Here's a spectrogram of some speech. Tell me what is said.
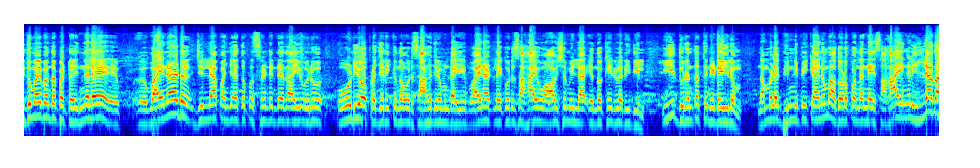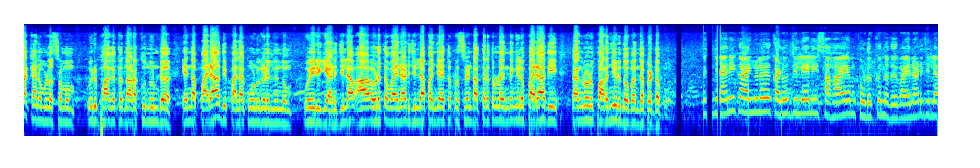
ഇതുമായി ബന്ധപ്പെട്ട് ഇന്നലെ വയനാട് ജില്ലാ പഞ്ചായത്ത് പ്രസിഡന്റിന്റേതായി ഒരു ഓഡിയോ പ്രചരിക്കുന്ന ഒരു സാഹചര്യമുണ്ടായി. വയനാട്ടിലേക്ക് ഒരു സഹായവും ആവശ്യമില്ല എന്നൊക്കെയുള്ള രീതിയിൽ ഈ ദുരന്തത്തിനിടയിലും നമ്മളെ ഭിന്നിപ്പിക്കാനും അതോടൊപ്പം തന്നെ സഹായങ്ങൾ ഇല്ലാതാക്കാനുമുള്ള ശ്രമം ഒരു ഭാഗത്ത് നടക്കുന്നുണ്ട് എന്ന പരാതി പല കോണുകളിൽ നിന്നും ഉയരുകയാണ്. ജില്ലാ അവിടുത്തെ വയനാട് ജില്ലാ പഞ്ചായത്ത് പ്രസിഡന്റ് അത്തരത്തിലുള്ള എന്തെങ്കിലും പരാതി താങ്കളോട് പറഞ്ഞിരുന്നോ ബന്ധപ്പെട്ടപ്പോൾ? ഞാൻ ഈ കാര്യങ്ങൾ കണ്ണൂർ ജില്ലയിൽ ഈ സഹായം കൊടുക്കുന്നത് വയനാട് ജില്ലാ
